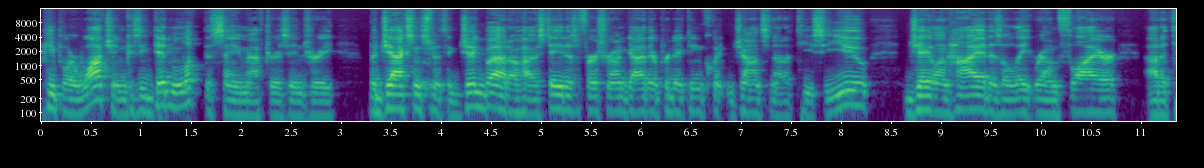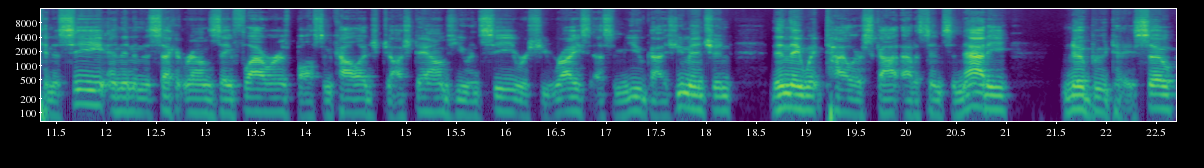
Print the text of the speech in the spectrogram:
people are watching because he didn't look the same after his injury. But Jaxon Smith-Njigba at Ohio State is a first round guy they're predicting. Quentin Johnston out of TCU. Jalin Hyatt is a late round flyer out of Tennessee. And then in the second round, Zay Flowers, Boston College, Josh Downs, UNC, Rashee Rice, SMU, guys you mentioned. Then they went Tyler Scott out of Cincinnati, no Boutte. So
